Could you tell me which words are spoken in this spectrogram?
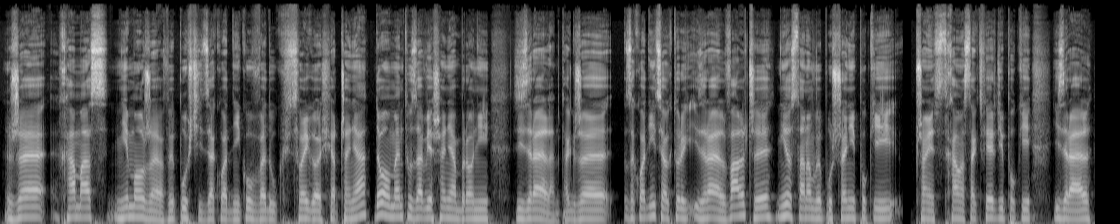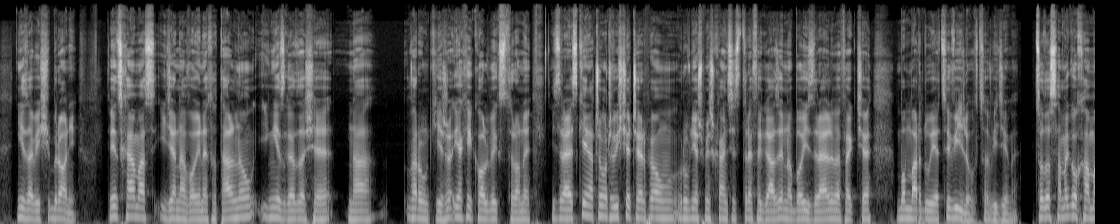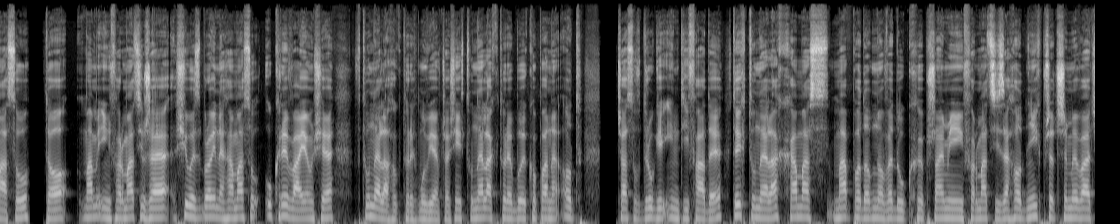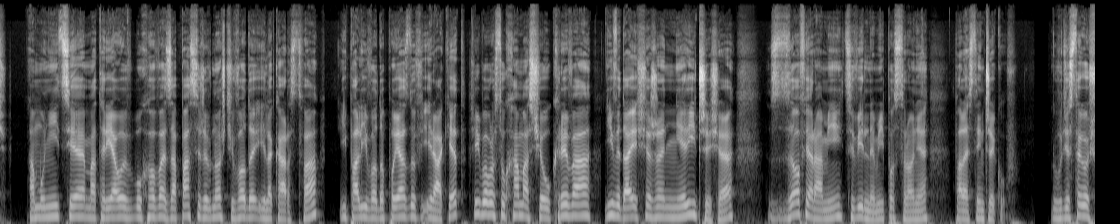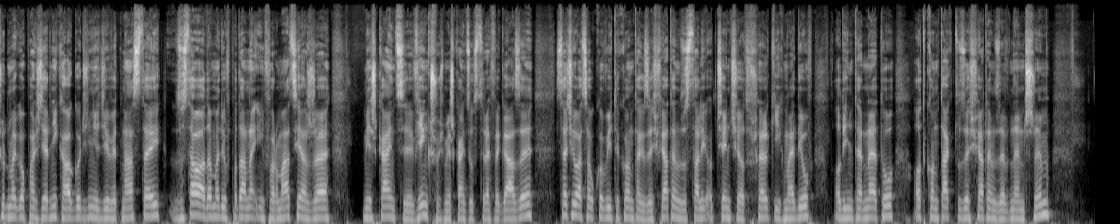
że Hamas nie może wypuścić zakładników według swojego oświadczenia do momentu zawieszenia broni z Izraelem. Także zakładnicy, o których Izrael walczy, nie zostaną wypuszczeni, póki, przynajmniej Hamas tak twierdzi, póki Izrael nie zawiesi broni. Więc Hamas idzie na wojnę totalną i nie zgadza się na warunki jakiekolwiek strony izraelskiej, na czym oczywiście cierpią również mieszkańcy strefy gazy, no bo Izrael w efekcie bombarduje cywilów, co widzimy. Co do samego Hamasu, to mamy informację, że siły zbrojne Hamasu ukrywają się w tunelach, o których mówiłem wcześniej, w tunelach, które były kopane od czasów drugiej intifady. W tych tunelach Hamas ma podobno według przynajmniej informacji zachodnich przetrzymywać amunicję, materiały wybuchowe, zapasy żywności, wodę i lekarstwa i paliwo do pojazdów i rakiet. Czyli po prostu Hamas się ukrywa i wydaje się, że nie liczy się z ofiarami cywilnymi po stronie Palestyńczyków. 27 października o godzinie 19 została do mediów podana informacja, że mieszkańcy, większość mieszkańców strefy gazy straciła całkowity kontakt ze światem, zostali odcięci od wszelkich mediów, od internetu, od kontaktu ze światem zewnętrznym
